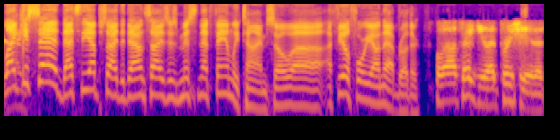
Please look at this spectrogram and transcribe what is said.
like you said, that's the upside. The downside is missing that family time. So uh, I feel for you on that, brother. Well, thank you. I appreciate it.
